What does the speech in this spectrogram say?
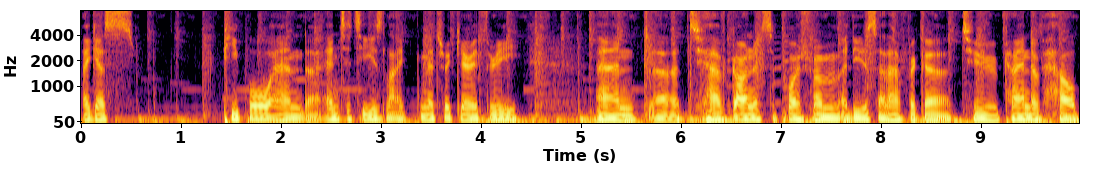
I guess, people and uh, entities like Network Area 3 and uh, to have garnered support from Adidas South Africa to kind of help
